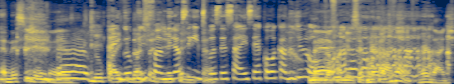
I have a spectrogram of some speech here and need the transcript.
é desse jeito mesmo. É, meu É, em grupo de família é o seguinte: se você sair, você é colocado de novo. Grupo da família, você é colocado de volta. Verdade, verdade.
